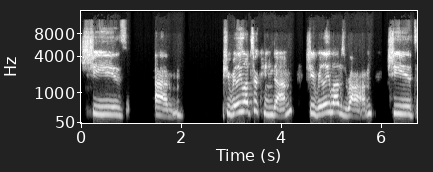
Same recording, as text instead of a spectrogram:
she's um she really loves her kingdom. She really loves Ram she's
